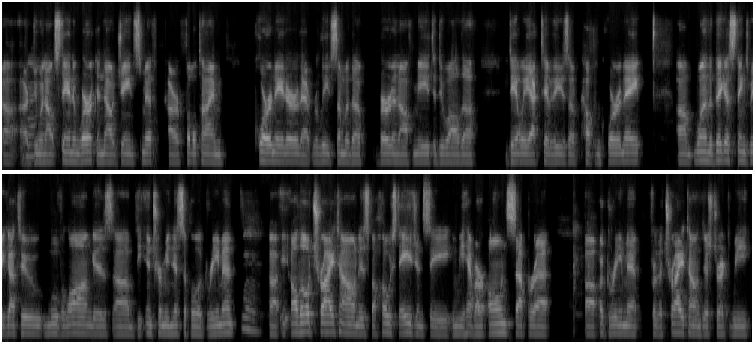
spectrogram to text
uh, are Mhm. doing outstanding work. And now Jane Smith, our full-time coordinator that relieves some of the burden off me to do all the daily activities of helping coordinate. Um, one of the biggest things we got to move along is um, the intermunicipal agreement. Hmm. Uh, although Tri-Town is the host agency and we have our own separate uh, agreement for the Tri-Town district, we,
